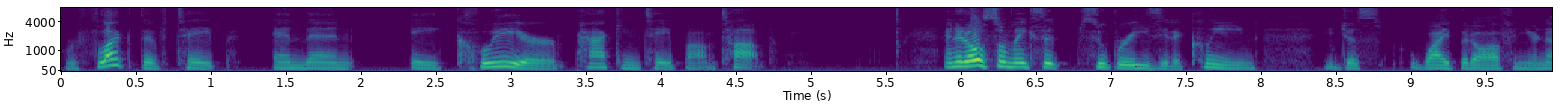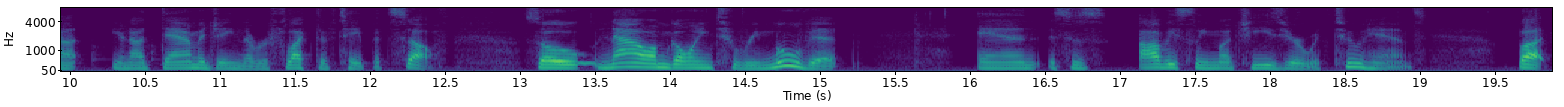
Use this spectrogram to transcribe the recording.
reflective tape, and then a clear packing tape on top. And it also makes it super easy to clean. You just wipe it off and you're not you're not damaging the reflective tape itself. So now I'm going to remove it and this is obviously much easier with two hands. But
